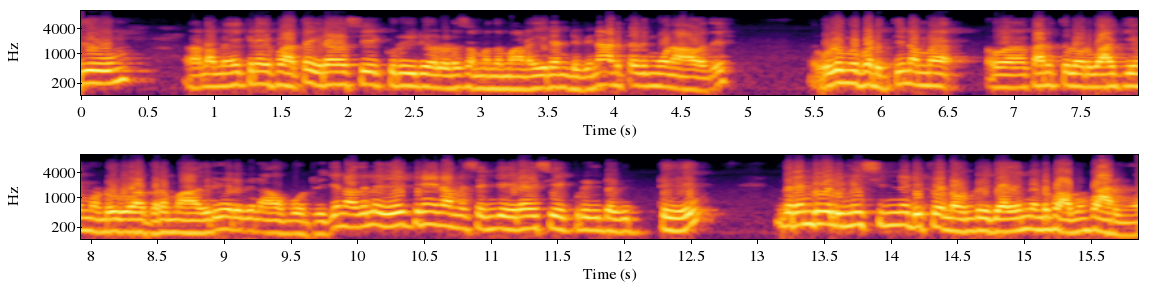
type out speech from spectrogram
இதுவும் நம்ம ஏற்கனவே பார்த்த இரகசிய குறியீடுகளோட சம்பந்தமான இரண்டு வினா அடுத்தது மூணாவது. ஒழுங்குபடுத்தி நம்ம கருத்துல ஒரு வாக்கியம் ஒன்று உருவாக்குற மாதிரி ஒரு வினாவை போட்டிருக்கேன் அதுல ஏற்கனவே நம்ம செஞ்ச இரகசிய குறியீட்டை விட்டு இந்த ரெண்டு வேலையுமே சின்ன டிஃப்ரெண்ட் ஒன்று இருக்கு. அது என்னென்னு பார்ப்போம் பாருங்க.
